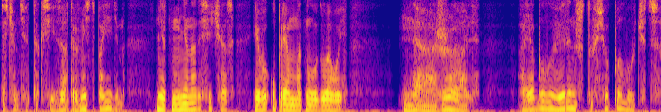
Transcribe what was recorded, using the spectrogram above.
Зачем тебе такси? Завтра вместе поедем. Нет, мне надо сейчас. Ева упрямо мотнула головой. Да, жаль. А я был уверен, что все получится.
